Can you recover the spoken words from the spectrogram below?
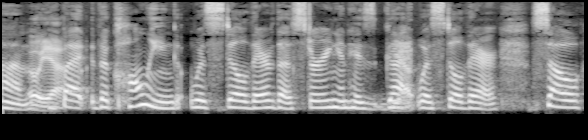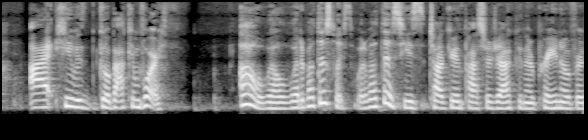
Um, oh yeah, But the calling was still there. The stirring in his gut Yeah. was still there. So I, he would go back and forth. Oh, well, what about this place? What about this? He's talking with Pastor Jack and they're praying over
